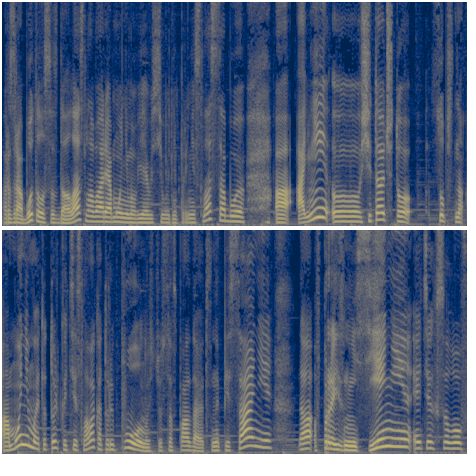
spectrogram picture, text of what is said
разработала, создала словарь амонимов, я его сегодня принесла с собой, а, они э, считают, что собственно, амонимы это только те слова, которые полностью совпадают в написании, да, в произнесении этих слов.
